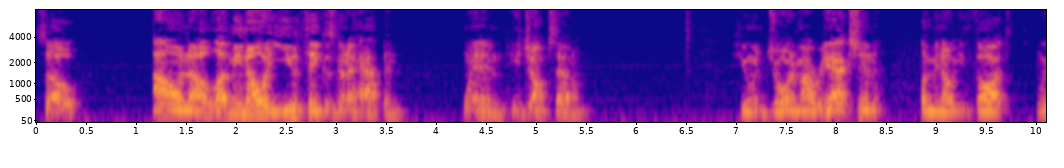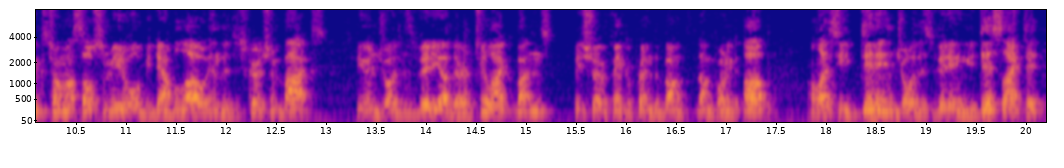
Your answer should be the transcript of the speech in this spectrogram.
so I don't know. Let me know what you think is going to happen when he jumps at him. If you enjoyed my reaction, let me know what you thought. Links to all my social media will be down below in the description box. If you enjoyed this video, there are two like buttons. Be sure to fingerprint the bump, thumb pointing up. Unless you didn't enjoy this video and you disliked it,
